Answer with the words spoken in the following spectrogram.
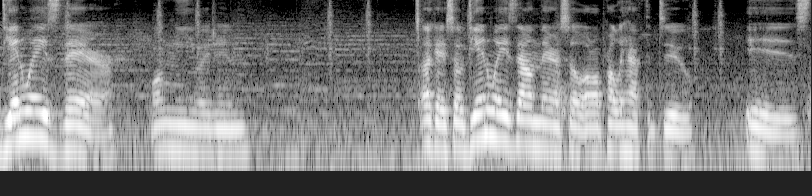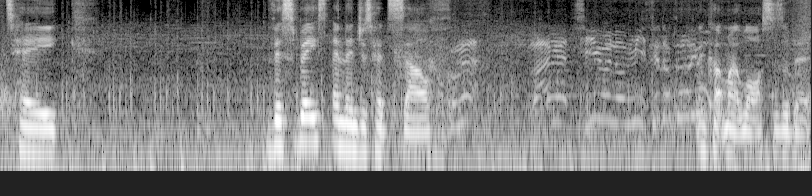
Dianwei is there. Wang Yi Weijin. Okay, so Dianwei is down there, so all I'll probably have to do is take this base and then just head south and cut my losses a bit.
